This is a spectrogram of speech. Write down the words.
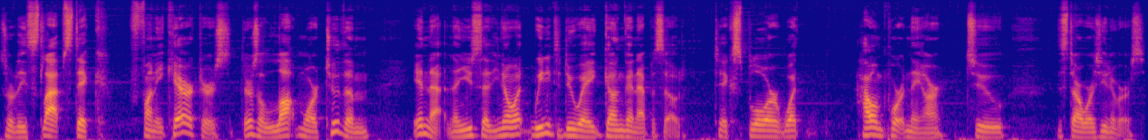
sort of these slapstick funny characters. There's a lot more to them in that. And then you said, you know what, we need to do a Gungan episode to explore what how important they are to the Star Wars universe.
